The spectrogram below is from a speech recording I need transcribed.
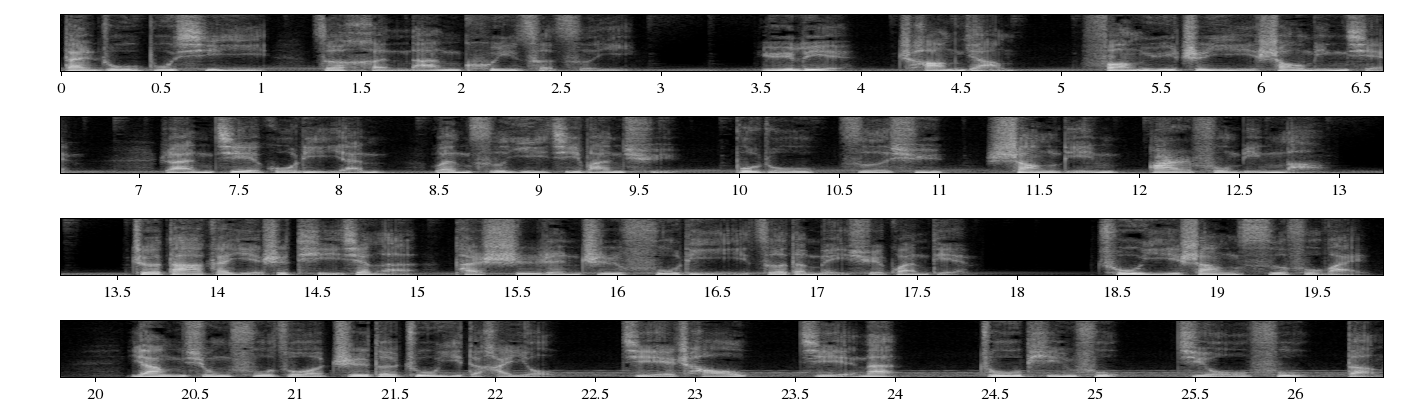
但如不细意，则很难窥测此意。余烈、徜徉，讽喻之意稍明显，然借古立言，文辞一极婉曲，不如子虚、上林二赋明朗。这大概也是体现了他诗人之富丽以则的美学观点。除以上四赋外，杨雄赋作值得注意的还有解嘲、解难、逐贫赋、九赋等。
